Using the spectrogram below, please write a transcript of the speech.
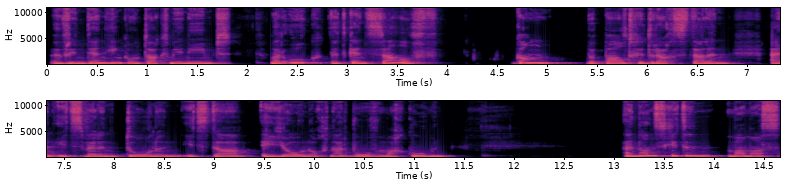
een vriendin geen contact meer neemt. Maar ook het kind zelf kan bepaald gedrag stellen en iets willen tonen, iets dat in jou nog naar boven mag komen. En dan schieten mama's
